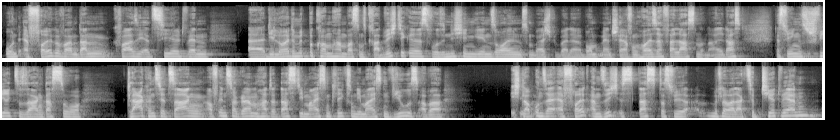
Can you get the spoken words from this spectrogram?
und Erfolge waren dann quasi erzielt, wenn äh, die Leute mitbekommen haben, was uns gerade wichtig ist, wo sie nicht hingehen sollen, zum Beispiel bei der Bombenentschärfung Häuser verlassen und all das. Deswegen ist es schwierig zu sagen, dass so Klar, könntest du jetzt sagen, auf Instagram hatte das die meisten Klicks und die meisten Views, aber ich glaube, unser Erfolg an sich ist das, dass wir mittlerweile akzeptiert werden,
